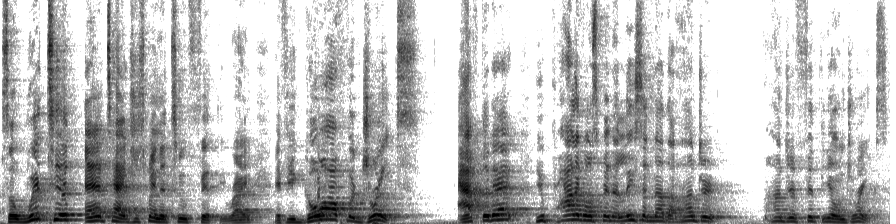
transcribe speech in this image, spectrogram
So with tip and tax, you're spending two fifty, right? If you go out for drinks after that, you're probably gonna spend at least another 100, 150 on drinks.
